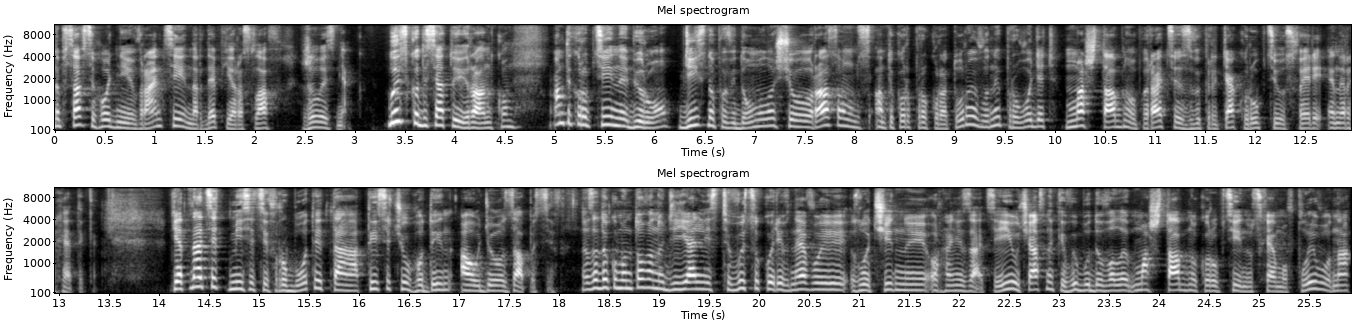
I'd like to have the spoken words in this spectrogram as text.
Написав сьогодні вранці нардеп Ярослав Железняк. Близько 10 ранку антикорупційне бюро дійсно повідомило, що разом з антикорпрокуратурою вони проводять масштабну операцію з викриття корупції у сфері енергетики. 15 місяців роботи та тисячу годин аудіозаписів. Задокументовано діяльність високорівневої злочинної організації. Її учасники вибудували масштабну корупційну схему впливу на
